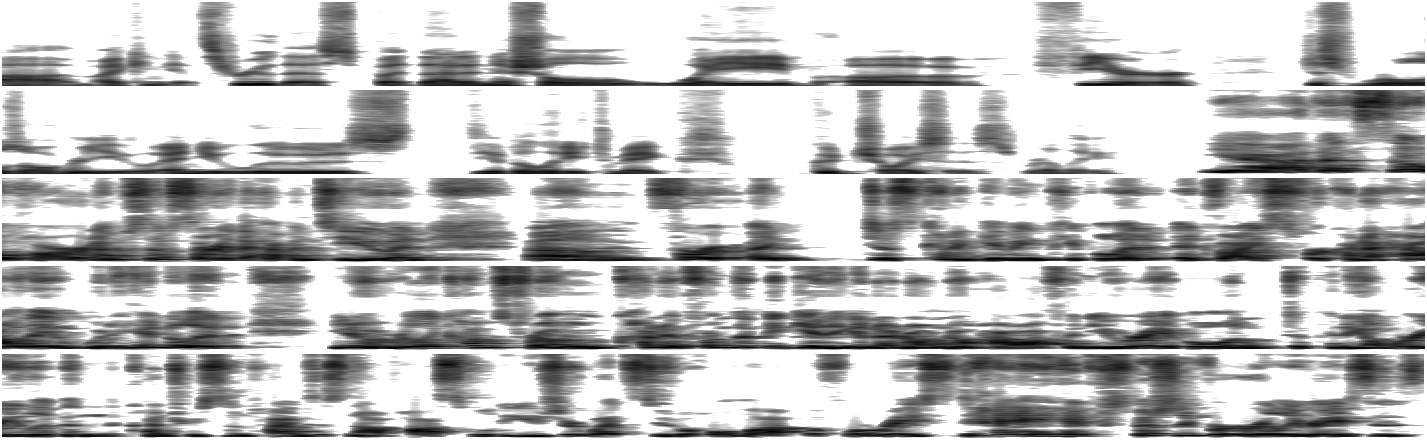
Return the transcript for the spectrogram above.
Um, I can get through this. But that initial wave of fear just rolls over you and you lose the ability to make good choices, really. Yeah, that's so hard. I'm so sorry that happened to you. And um, for a just kind of giving people advice for kind of how they would handle it. You know it really comes from kind of from the beginning and i don't know how often you were able and depending on where you live in the country sometimes it's not possible to use your wetsuit a whole lot before race day especially for early races.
